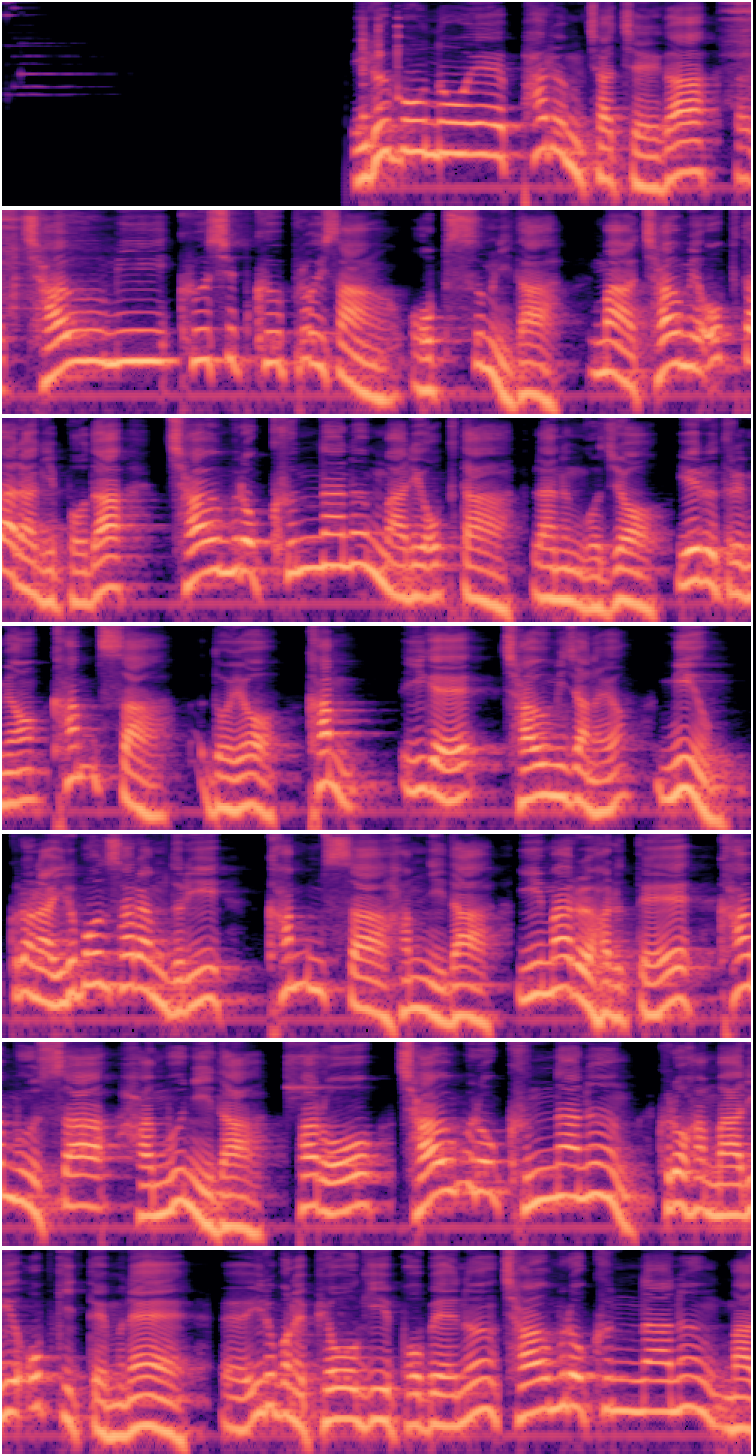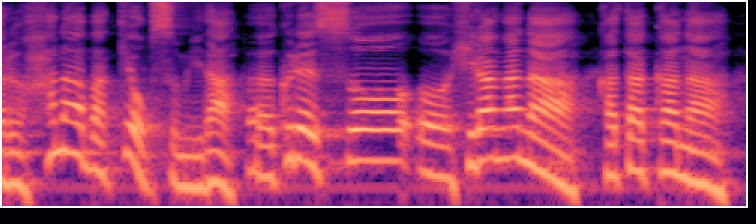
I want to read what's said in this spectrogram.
일본어의 발음 자체가 자음이 99% 이상 없습니다. 마 자음이 없다라기보다 자음으로 끝나는 말이 없다라는 거죠. 예를 들면 감사도요. 감 이게 자음이잖아요. 미음. 그러나 일본 사람들이 감사합니다. 이 말을 할때 카무사하문이다. 바로 자음으로 끝나는 그러한 말이 없기 때문에 일본의 표기 법에는 자음으로 끝나는 말은 하나밖에 없습니다. 어, 그래서 어, 히라가나, 가타카나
